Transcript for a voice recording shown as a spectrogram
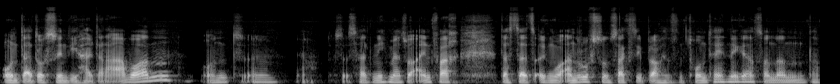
Und dadurch sind die halt rar worden. Und äh, es ist halt nicht mehr so einfach, dass du jetzt irgendwo anrufst und sagst, ich brauche jetzt einen Tontechniker, sondern da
